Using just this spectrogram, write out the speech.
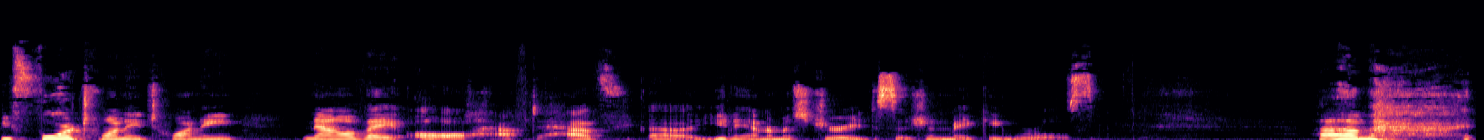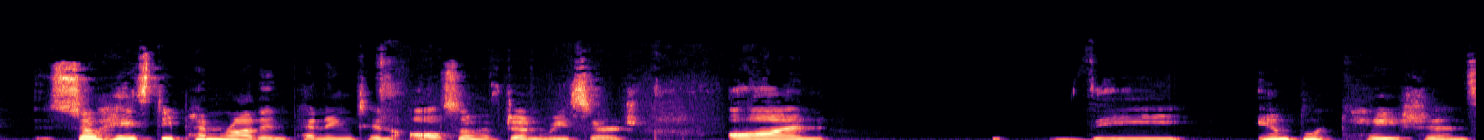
before 2020, now they all have to have uh, unanimous jury decision making rules. Um, so Hastie, Penrod, and Pennington also have done research on the implications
